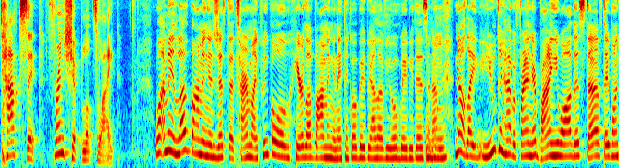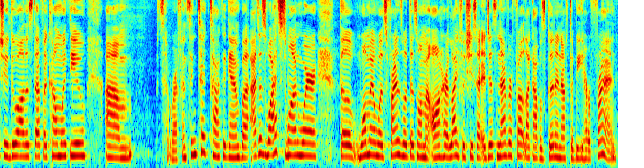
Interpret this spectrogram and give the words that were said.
toxic friendship looks like? Well i mean love bombing is just a term. Like people hear love bombing and they think oh baby i love you. Oh baby this. And i'm no like you can have a friend. They're buying you all this stuff. They want you to do all this stuff and come with you. Um referencing TikTok again, but I just watched one where the woman was friends with this woman all her life, and she said it just never felt like I was good enough to be her friend.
